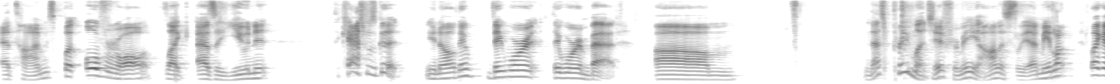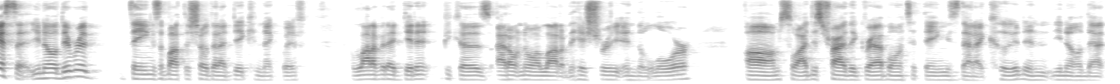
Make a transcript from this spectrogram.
at times. But overall, like as a unit, the cast was good. You know, they they weren't they weren't bad. Um, that's pretty much it for me, honestly. I mean, like, like I said, you know, there were things about the show that I did connect with. A lot of it I didn't because I don't know a lot of the history and the lore. Um, so I just tried to grab onto things that I could, and you know that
